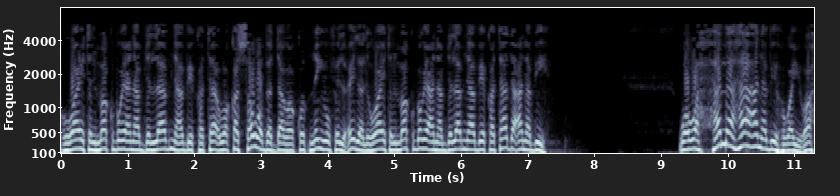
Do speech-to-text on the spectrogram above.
رواية المقبري عن عبد الله بن أبي قتادة وقد صوب الدار قطني في العلل. رواية المقبري عن عبد الله بن أبي قتادة عن أبيه. ووهمها عن أبي هريرة.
